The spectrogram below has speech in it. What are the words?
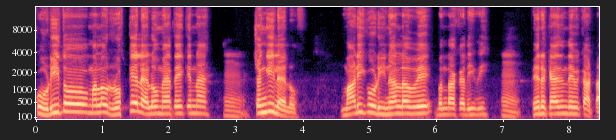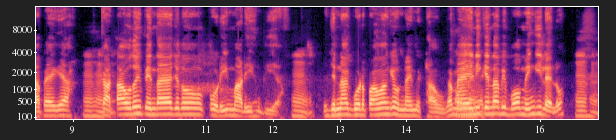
ਘੋੜੀ ਤੋਂ ਮਤਲਬ ਰੁੱਕ ਕੇ ਲੈ ਲਓ ਮੈਂ ਤੇ ਹੂੰ। ਚੰਗੀ ਲੈ ਲਓ। ਮਾੜੀ ਘੋੜੀ ਨਾ ਲਵੇ ਬੰਦਾ ਕਦੀ ਵੀ। ਹੂੰ। ਫਿਰ ਕਹਿ ਦਿੰਦੇ ਵੀ ਘਾਟਾ ਪੈ ਗਿਆ। ਘਾਟਾ ਉਦੋਂ ਹੀ ਪੈਂਦਾ ਆ ਜਦੋਂ ਘੋੜੀ ਮਾੜੀ ਹੁੰਦੀ ਆ। ਹੂੰ। ਜਿੰਨਾ ਗੁੜ ਪਾਵਾਂਗੇ ਉਨਾ ਹੀ ਮਿੱਠਾ ਹੋਊਗਾ। ਮੈਂ ਇਹ ਨਹੀਂ ਕਹਿੰਦਾ ਵੀ ਬਹੁਤ ਮਹਿੰਗੀ ਲੈ ਲਓ। ਹੂੰ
